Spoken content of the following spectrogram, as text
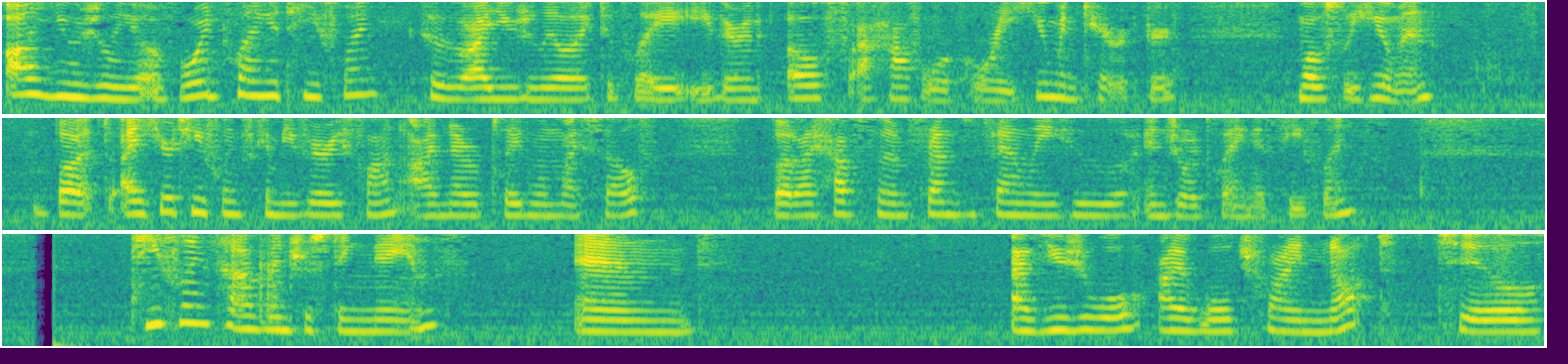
I usually avoid playing a tiefling because I usually like to play either an elf, a half orc, or a human character, mostly human. But I hear tieflings can be very fun. I've never played one myself, but I have some friends and family who enjoy playing as tieflings. Tieflings have interesting names, and as usual, I will try not to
